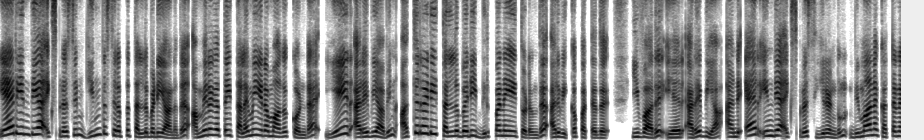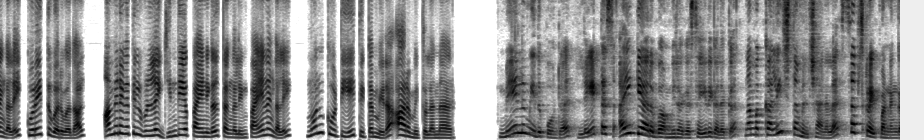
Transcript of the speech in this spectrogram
ஏர் இந்தியா எக்ஸ்பிரஸின் இந்த சிறப்பு தள்ளுபடியானது அமீரகத்தை தலைமையிடமாக கொண்ட ஏர் அரேபியாவின் அதிரடி தள்ளுபடி விற்பனையை தொடர்ந்து அறிவிக்கப்பட்டது. இவ்வாறு Air Arabia and Air India Express இரண்டும் விமான கட்டணங்களை குறைத்து வருவதால் அமீரகத்தில் உள்ள இந்திய பயணிகள் தங்களின் பயணங்களை முன்கூட்டியே திட்டமிட ஆரம்பித்துள்ளனர். மேலும் இது போன்ற லேட்டஸ்ட் ஐக்கிய அரபு அமீரக செய்திகளுக்கு நம்ம கலீஜ் தமிழ் சேனலை சப்ஸ்கிரைப் பண்ணுங்க.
